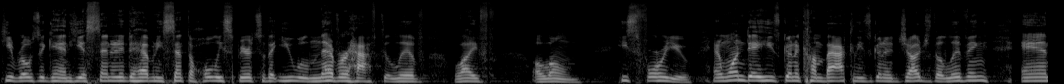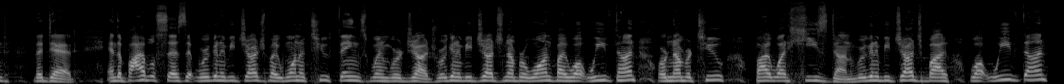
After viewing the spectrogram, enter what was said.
he rose again, he ascended into heaven, he sent the Holy Spirit so that you will never have to live life alone. He's for you. And one day he's going to come back and he's going to judge the living and the dead. And the Bible says that we're going to be judged by one of two things when we're judged. We're going to be judged, number one, by what we've done, or number two, by what he's done. We're going to be judged by what we've done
